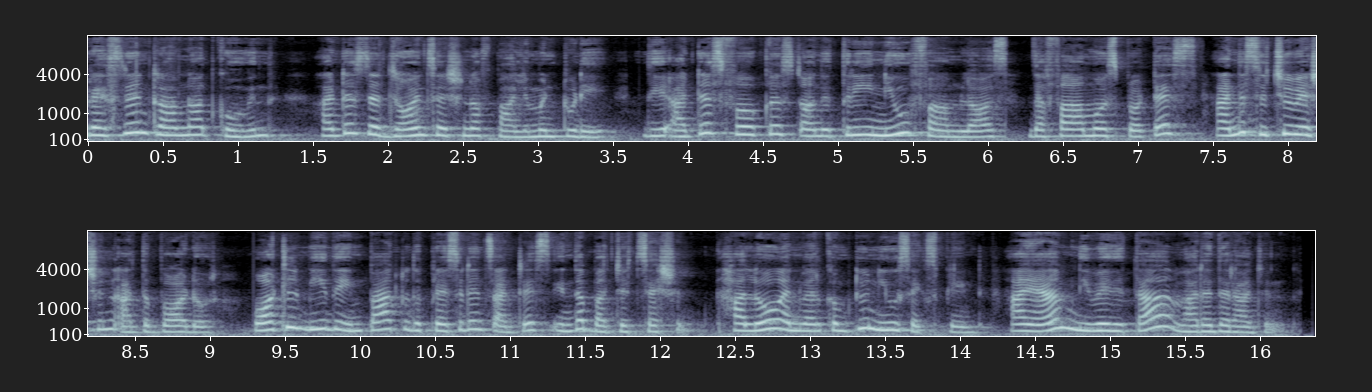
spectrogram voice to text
President Ram Nath Kovind addressed the joint session of Parliament today. The address focused on the three new farm laws, the farmers' protests, and the situation at the border. What will be the impact of the President's address in the budget session? Hello and welcome to News Explained. I am Nivedita Varadarajan.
